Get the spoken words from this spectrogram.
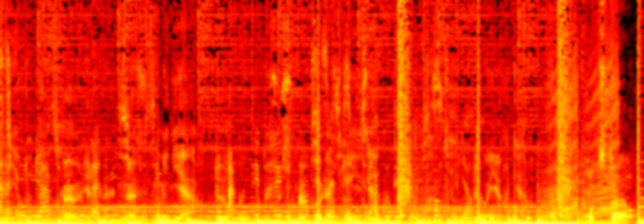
à la TVA sur le quota de milliards a coûté près de Dieselgate a coûté plus de 30 milliards d'euros au groupe.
